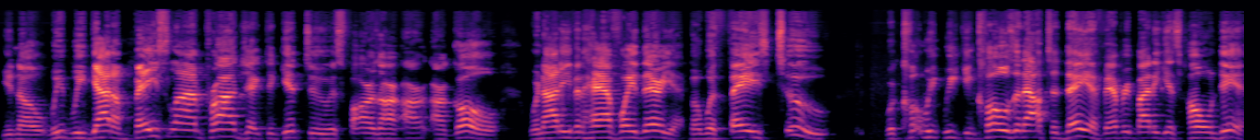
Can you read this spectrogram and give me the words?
You know, we we got a baseline project to get to as far as our, our, our goal. We're not even halfway there yet. But with phase two, we're cl- we, we can close it out today if everybody gets honed in.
